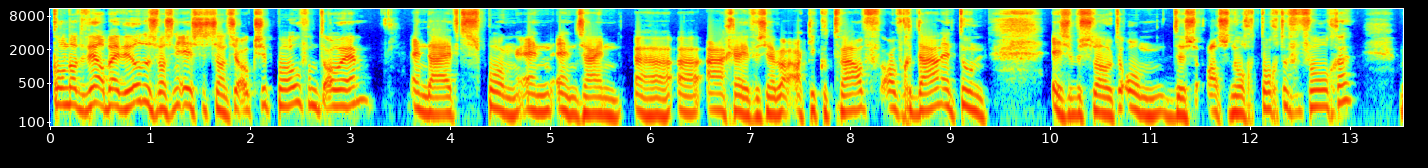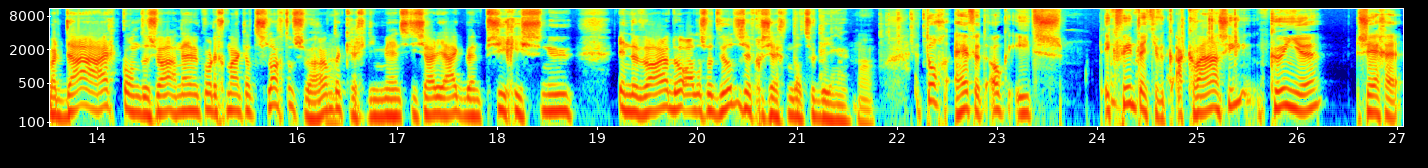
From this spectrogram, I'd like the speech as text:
kon dat wel. Bij Wilders was in eerste instantie ook CEPO van het OM. En daar heeft Spong en, en zijn uh, uh, aangevers hebben artikel 12 over gedaan. En toen is er besloten om dus alsnog toch te vervolgen. Maar daar kon dus aannemelijk worden gemaakt dat het slachtoffers waren. Want dan kreeg je die mensen die zeiden... ja, ik ben psychisch nu in de war door alles wat Wilders heeft gezegd... en dat soort dingen. Nou, toch heeft het ook iets... Ik vind dat je Aquasi kun je zeggen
